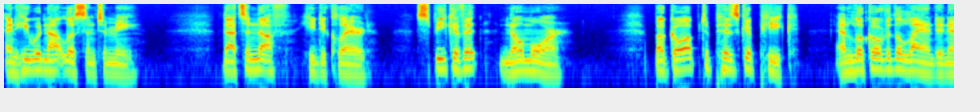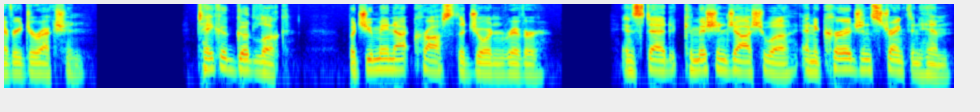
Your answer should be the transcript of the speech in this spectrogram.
and he would not listen to me. That's enough, he declared. Speak of it no more. But go up to Pisgah Peak and look over the land in every direction. Take a good look, but you may not cross the Jordan River. Instead, commission Joshua and encourage and strengthen him,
